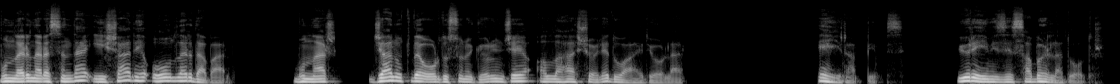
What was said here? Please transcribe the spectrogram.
Bunların arasında İşa ve oğulları da vardı. Bunlar Calut ve ordusunu görünce Allah'a şöyle dua ediyorlar. Ey Rabbimiz! yüreğimizi sabırla doldur.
